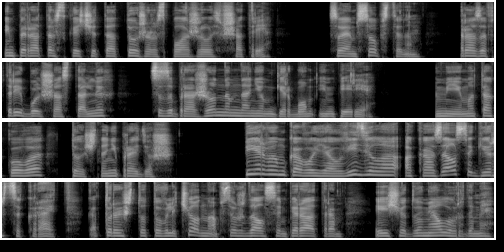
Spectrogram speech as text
Императорская чета тоже расположилась в шатре. Своим собственным, раза в три больше остальных, с изображенным на нем гербом империи. Мимо такого точно не пройдешь. Первым, кого я увидела, оказался герцог Крайт, который что-то увлеченно обсуждал с императором и еще двумя лордами.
